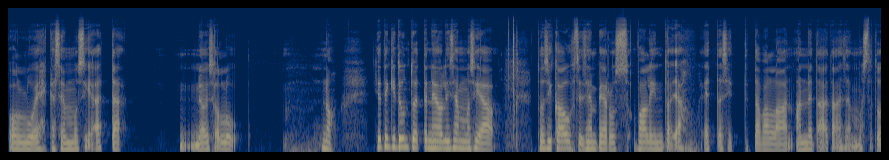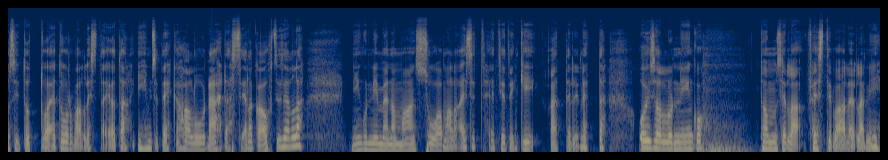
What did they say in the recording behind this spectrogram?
ollut ehkä semmoisia, että ne olisi ollut, no jotenkin tuntuu, että ne oli semmoisia tosi kaustisen perusvalintoja, että sitten tavallaan annetaan jotain semmoista tosi tuttua ja turvallista, jota ihmiset ehkä haluaa nähdä siellä kaustisella, niin kuin nimenomaan suomalaiset. Et jotenkin ajattelin, että olisi ollut niin kuin tuommoisella festivaaleilla niin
